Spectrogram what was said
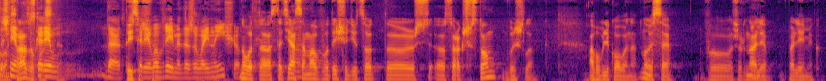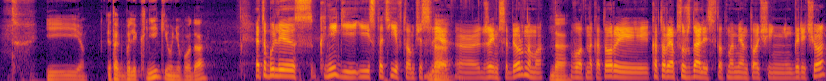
Точнее, сразу скорее, после. Да, Тысячу. скорее во время даже войны еще. Ну вот а, статья А. сама в 1946 вышла, опубликована, ну эссе в журнале «Полемик». И это были книги у него, да? Это были книги и статьи, в том числе э, Джеймса Бернама, Да. вот, на которые, которые обсуждались в тот момент очень горячо,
